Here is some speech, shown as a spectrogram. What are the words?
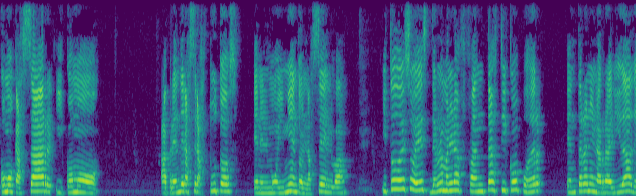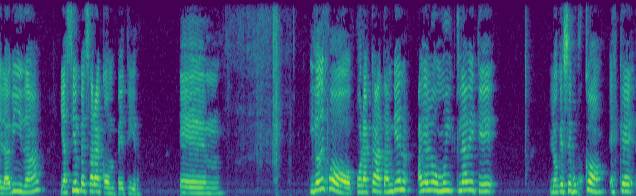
cómo cazar y cómo aprender a ser astutos en el movimiento, en la selva. Y todo eso es de una manera fantástico poder entrar en la realidad de la vida y así empezar a competir. Em, y lo dejo por acá. También hay algo muy clave que lo que se buscó es que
